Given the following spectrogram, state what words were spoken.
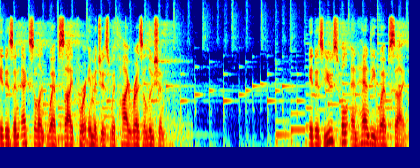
It is an excellent website for images with high resolution. It is useful and handy website.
